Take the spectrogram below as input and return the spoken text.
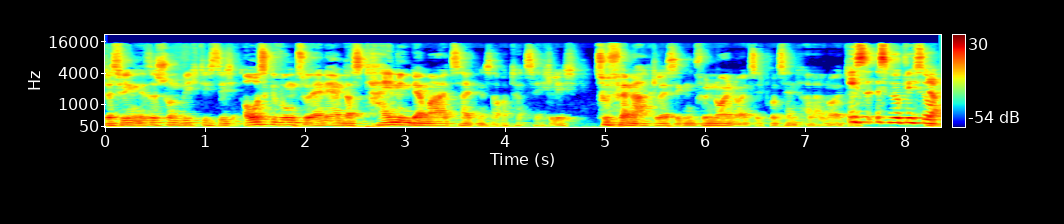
Deswegen ist es schon wichtig, sich ausgewogen zu ernähren. Das Timing der Mahlzeiten ist aber tatsächlich zu vernachlässigen für 99 Prozent aller Leute. Ist, ist wirklich so. Ja.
